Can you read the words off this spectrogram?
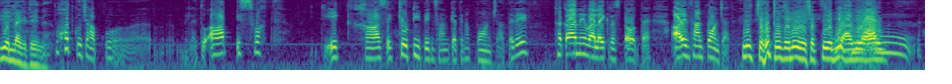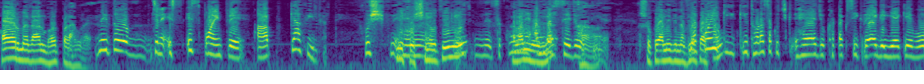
ये अल्लाह की देन है। बहुत कुछ आपको मिला। तो आप इस वक्त एक खास एक चोटी पे इंसान कहते हैं ना पहुँच जाता है। थकाने वाला एक रास्ता होता है। इंसान पहुँच जाता है। नहीं चोट तो नहीं हो सकती अभी आगे और और मैदान बहुत पड़ा हुआ है। नहीं तो चले इस इस पॉइंट पे आप क्या फील करते खुश हैं खुशी होती है सुकून है। अंदर से जो हाँ, होती है शुक्रानी की नफलें पढ़ता कोई हूँ। कि, कि थोड़ा सा कुछ है जो खटक सीख रह गई है कि वो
